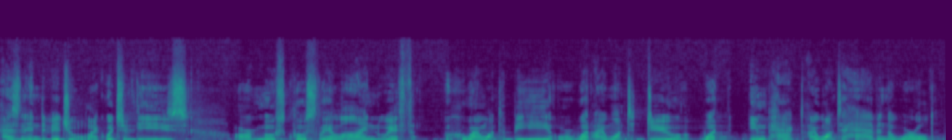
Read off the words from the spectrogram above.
as an individual? Like which of these are most closely aligned with who i want to be or what i want to do what impact i want to have in the world?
